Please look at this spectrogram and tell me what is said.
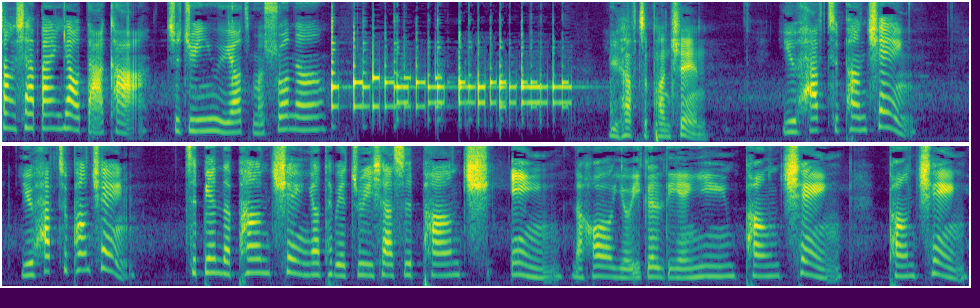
上下班要打卡，这句英语要怎么说呢？You have to punch in. You have to punch in. You have to punch in. 这边的 punch in 要特别注意一下，是 punch in，然后有一个连音 punch in，punch in。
